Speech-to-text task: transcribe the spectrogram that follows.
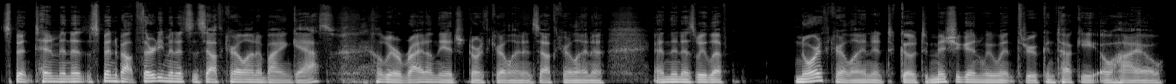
spent 10 minutes, spent about 30 minutes in South Carolina buying gas. we were right on the edge of North Carolina and South Carolina. And then as we left North Carolina to go to Michigan, we went through Kentucky, Ohio,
